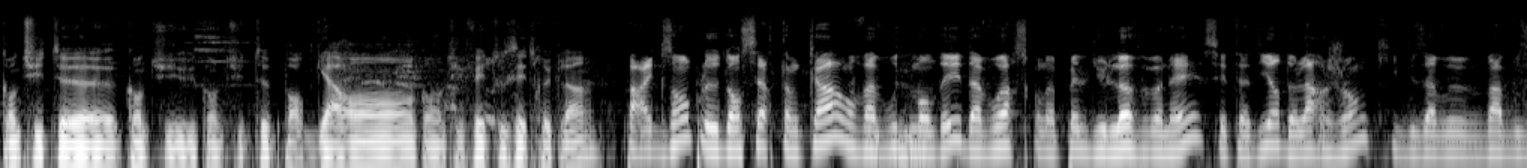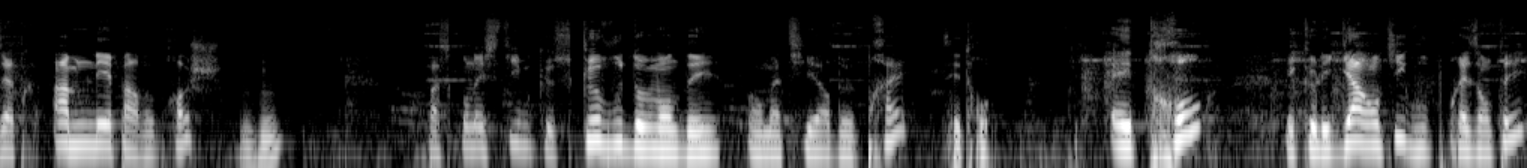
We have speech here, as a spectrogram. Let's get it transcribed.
quand tu te quand tu quand tu te portes garant, quand tu fais tous ces trucs là. Par exemple, dans certains cas, on va vous demander d'avoir ce qu'on appelle du love money, c'est-à-dire de l'argent qui vous a- va vous être amené par vos proches, Mhm. Parce qu'on estime que ce que vous demandez en matière de prêt C'est trop. est trop et que les garanties que vous présentez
